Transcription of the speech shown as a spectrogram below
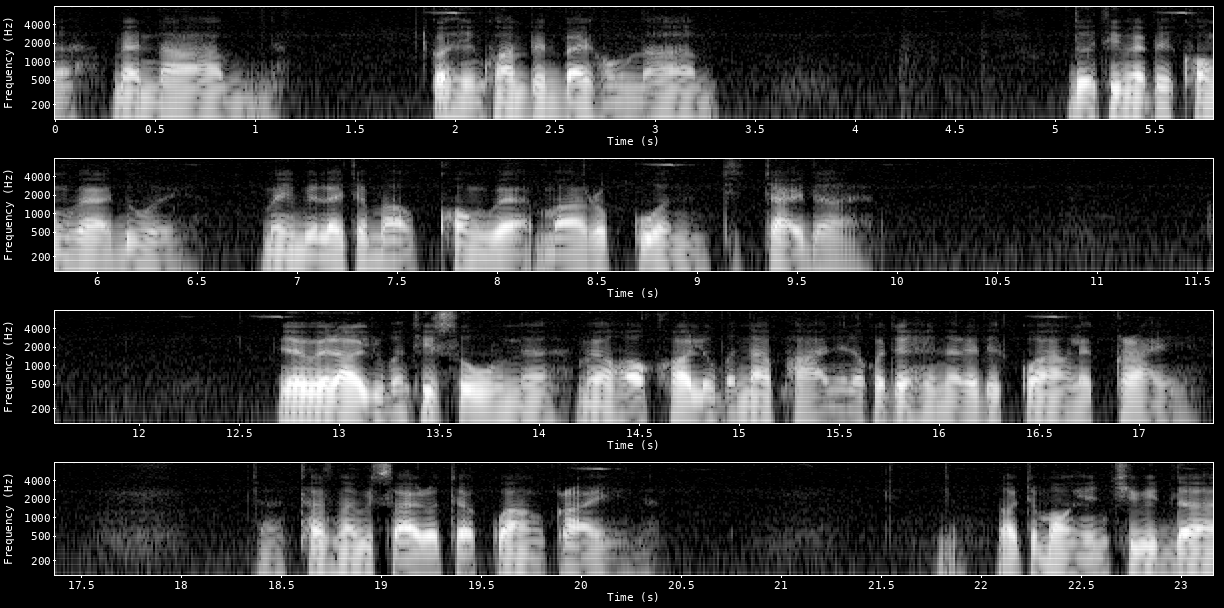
นะแม่น้ำก็เห็นความเป็นไปของน้ำโดยที่ไม่ไปคล้องแวะด้วย ไม่มีอะไรจะมาคล้องแวะมารบกวนจิตใจได้เวลาอยู่บนที่สูงนะไม่หอคอยหรือบนหน้าผาเนี่ยเราก็จะเห็นอะไรได้กว้างและไกลทัศนวิสัยเราจะกว้างไกลนะเราจะมองเห็นชีวิตได้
